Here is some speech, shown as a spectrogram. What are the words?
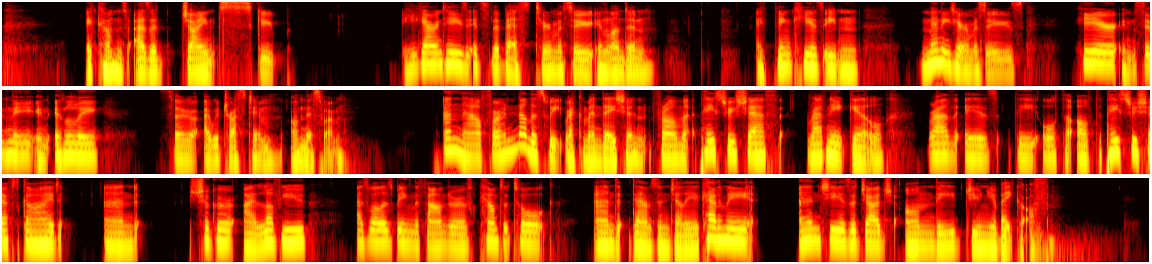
it comes as a giant scoop. He guarantees it's the best tiramisu in London. I think he has eaten many tiramisus here in Sydney, in Italy, so I would trust him on this one. And now for another sweet recommendation from pastry chef Ravneet Gill. Rav is the author of The Pastry Chef's Guide and Sugar I Love You, as well as being the founder of Counter Talk and Damson Jelly Academy, and she is a judge on the Junior Bake Off.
